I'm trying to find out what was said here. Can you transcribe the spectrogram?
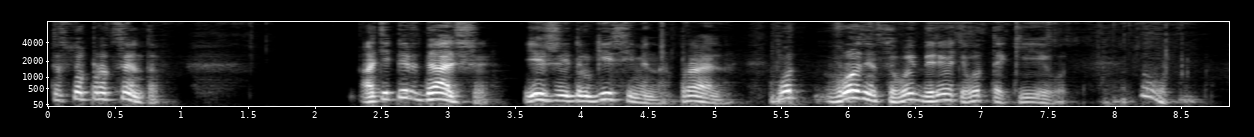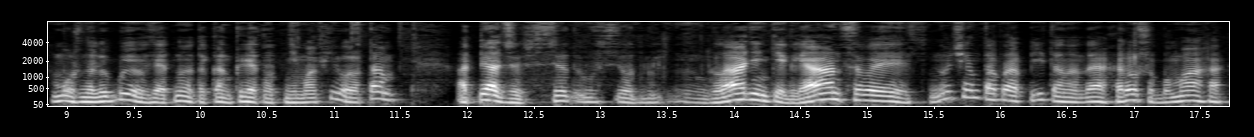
Это сто процентов. А теперь дальше. Есть же и другие семена, правильно. Вот в розницу вы берете вот такие вот. Ну, можно любые взять, но это конкретно вот немофила. Там, опять же, все, все гладенькие, глянцевые, ну, чем-то пропитано, да, хорошая бумага.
